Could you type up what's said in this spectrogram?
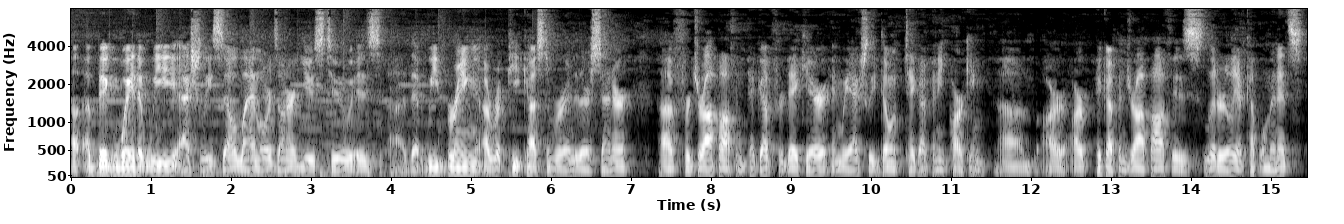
a, a, big way that we actually sell landlords on our use too is uh, that we bring a repeat customer into their center uh, for drop off and pickup for daycare, and we actually don't take up any parking. Um, our our pickup and drop off is literally a couple minutes.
